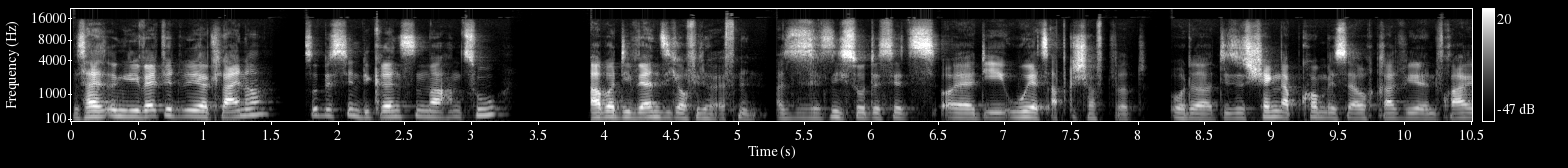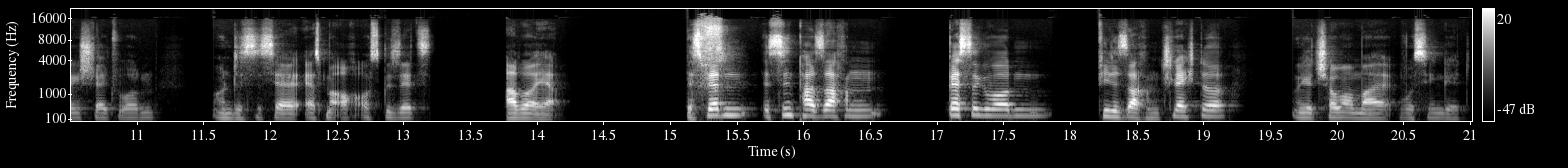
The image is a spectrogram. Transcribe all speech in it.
Das heißt, irgendwie die Welt wird wieder kleiner, so ein bisschen, die Grenzen machen zu, aber die werden sich auch wieder öffnen. Also es ist jetzt nicht so, dass jetzt äh, die EU jetzt abgeschafft wird. Oder dieses Schengen-Abkommen ist ja auch gerade wieder in Frage gestellt worden. Und das ist ja erstmal auch ausgesetzt. Aber ja. Es werden, es sind ein paar Sachen besser geworden, viele Sachen schlechter. Und jetzt schauen wir mal, wo es hingeht.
